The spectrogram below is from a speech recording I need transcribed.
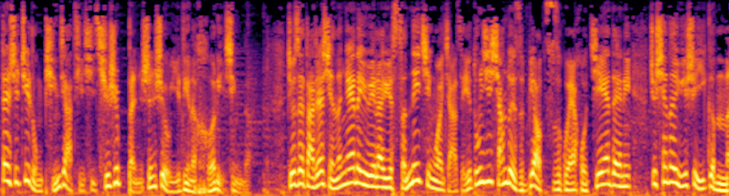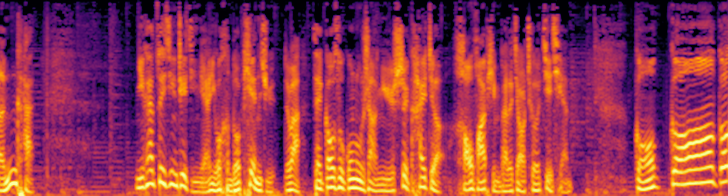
但是这种评价体系其实本身是有一定的合理性的。就在大家现在爱的越来越深的情况下，这些东西相对是比较直观和简单的，就相当于是一个门槛。你看最近这几年有很多骗局，对吧？在高速公路上，女士开着豪华品牌的轿车借钱。哥哥，哥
